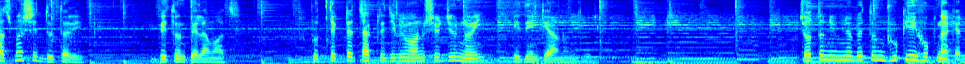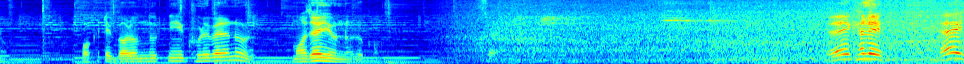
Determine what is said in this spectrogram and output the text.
আজ মাসের দু তারিখ। বেতন পেলাম আজ। প্রত্যেকটা চাকরিজীবী মানুষের জন্যই এই দিনটি আনন্দের। যত নিম্ন বেতন ভুকিই হোক না কেন, পকেটে গরম নোট নিয়ে ঘুরে বেড়ানোর মজাই অন্যরকম। এই খালে, এই!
